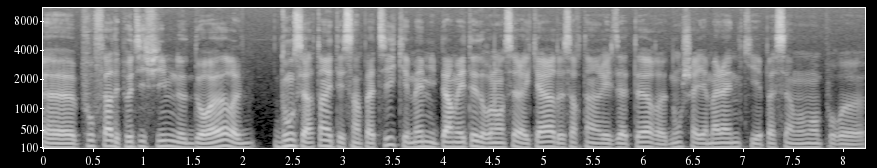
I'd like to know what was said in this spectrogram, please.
euh, pour faire des petits films d'horreur, dont certains étaient sympathiques et même ils permettaient de relancer la carrière de certains réalisateurs, euh, dont Shyamalan qui est passé un moment pour euh,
